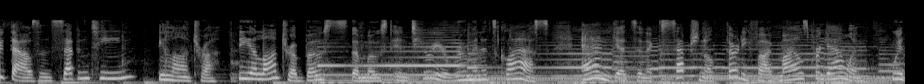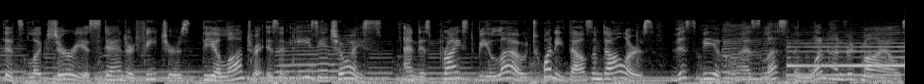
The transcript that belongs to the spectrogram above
2017 Elantra. The Elantra boasts the most interior room in its class and gets an exceptional 35 miles per gallon. With its luxurious standard features, the Elantra is an easy choice and is priced below $20,000. This vehicle has less than 100 miles.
